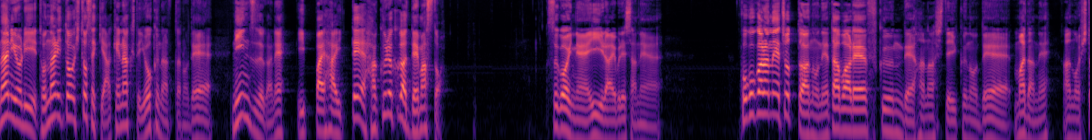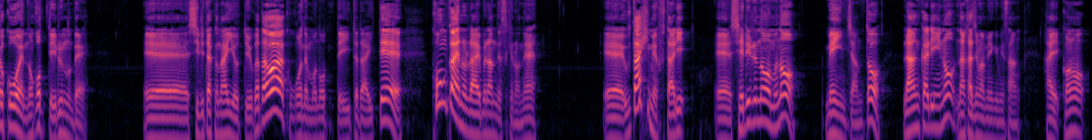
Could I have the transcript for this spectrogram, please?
何より隣と一席空けなくてよくなったので人数がねいっぱい入って迫力が出ますと。すごいねいいライブでしたね。ここからねちょっとあのネタバレ含んで話していくのでまだねあの一公演残っているので、えー、知りたくないよっていう方はここで戻っていただいて今回のライブなんですけどね、えー、歌姫2人、えー、シェリル・ノームのメインちゃんとランカリーの中島めぐみさん。はいこの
